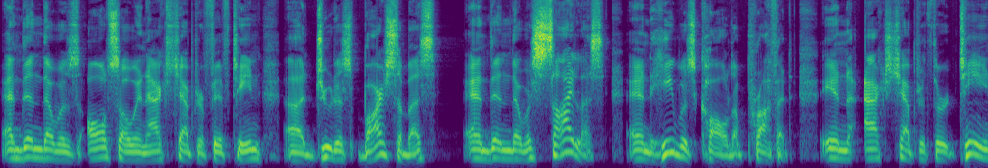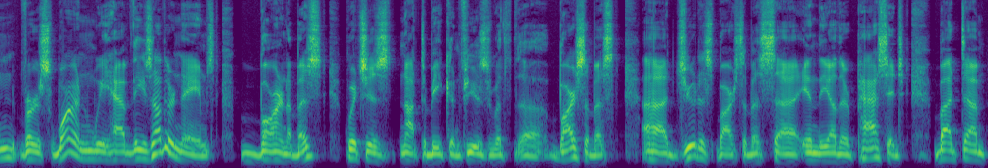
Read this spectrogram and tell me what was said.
And then there was also in Acts chapter 15, uh, Judas Barsabas. And then there was Silas, and he was called a prophet. In Acts chapter 13, verse 1, we have these other names Barnabas, which is not to be confused with uh, Barsabas, uh, Judas Barsabas uh, in the other passage. But um,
